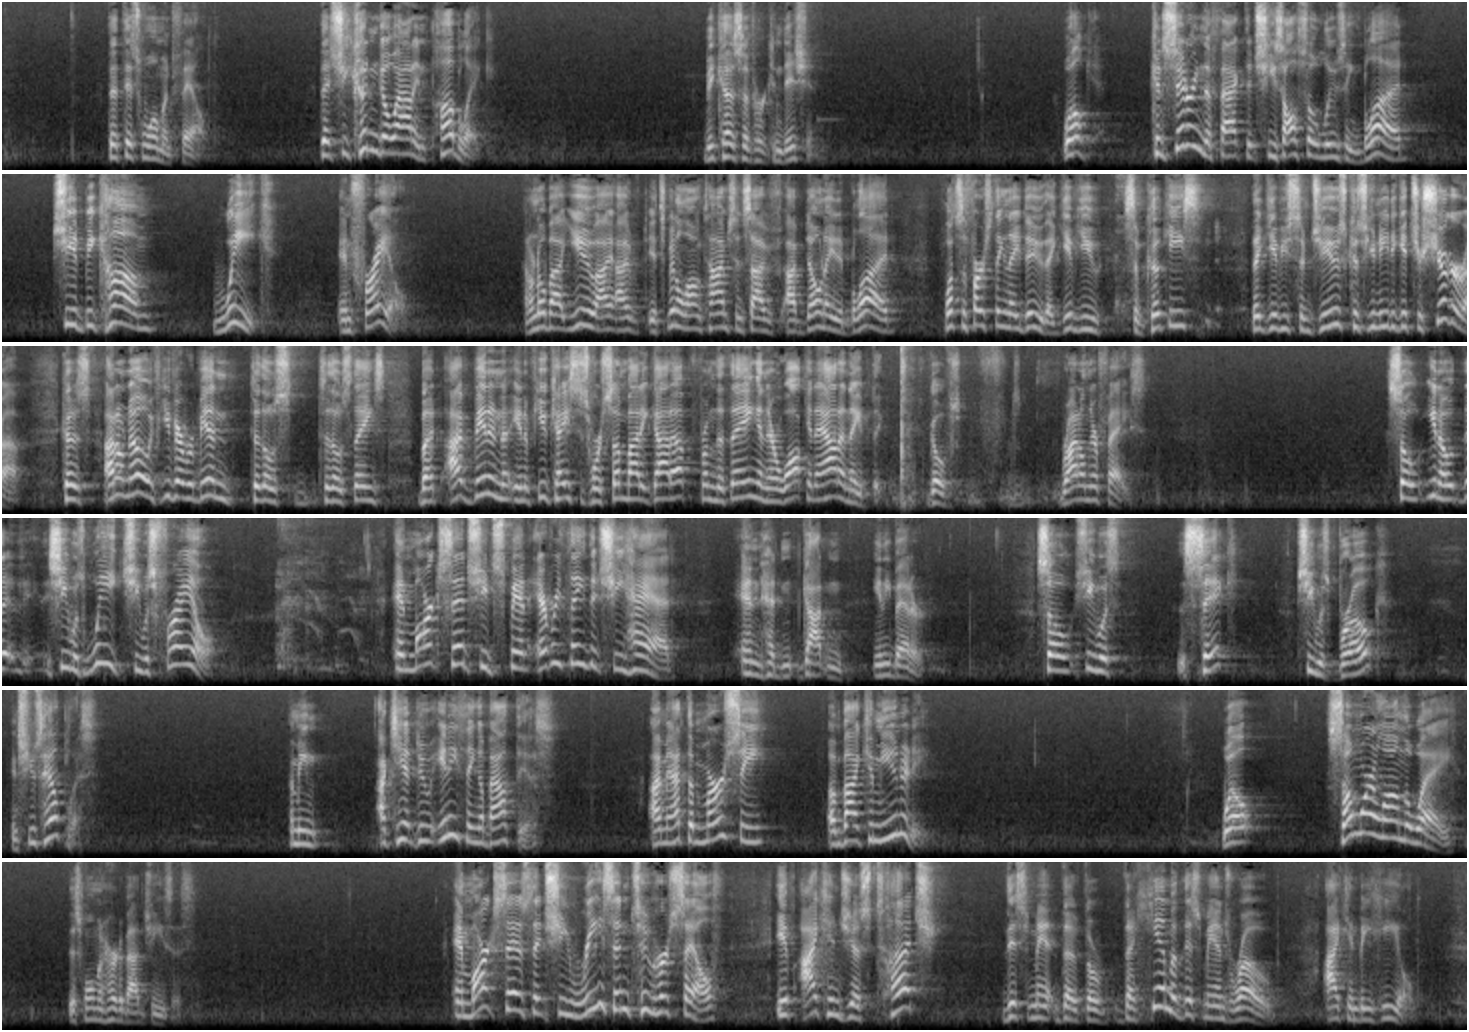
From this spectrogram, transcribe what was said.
that this woman felt. That she couldn't go out in public because of her condition. Well, considering the fact that she's also losing blood, she had become weak and frail. I don't know about you, I, it's been a long time since I've, I've donated blood. What's the first thing they do? They give you some cookies they give you some juice because you need to get your sugar up. Because I don't know if you've ever been to those to those things, but I've been in a, in a few cases where somebody got up from the thing and they're walking out and they, they go right on their face. So you know, th- she was weak. She was frail. And Mark said she'd spent everything that she had and hadn't gotten any better. So she was sick she was broke and she was helpless. I mean, I can't do anything about this. I'm at the mercy of my community. Well, somewhere along the way, this woman heard about Jesus. And Mark says that she reasoned to herself if I can just touch this man, the, the, the hem of this man's robe, I can be healed.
